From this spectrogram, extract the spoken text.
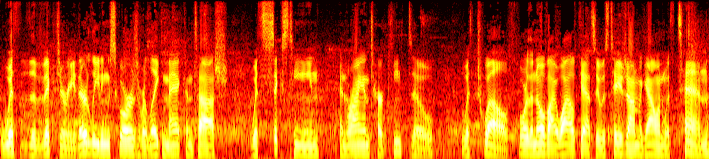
with the victory. Their leading scorers were Lake McIntosh with 16 and Ryan Tarquinto with 12. For the Novi Wildcats, it was Tejan McGowan with 10.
